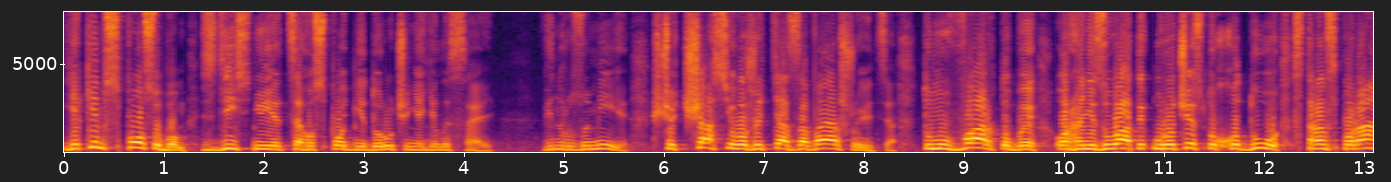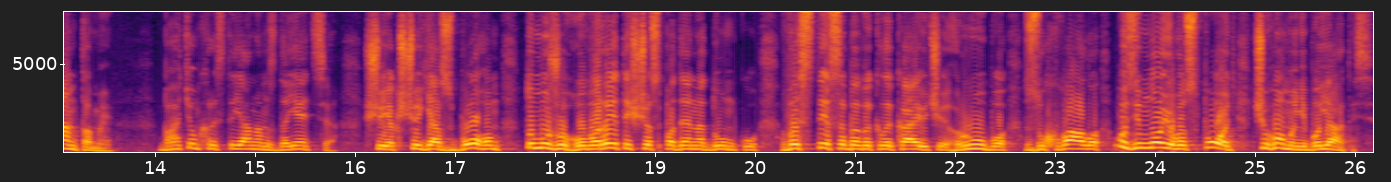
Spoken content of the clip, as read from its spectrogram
Яким способом здійснює це Господнє доручення Єлисей? Він розуміє, що час його життя завершується, тому варто би організувати урочисту ходу з транспарантами. Багатьом християнам здається, що якщо я з Богом, то можу говорити, що спаде на думку, вести себе викликаючи грубо, зухвало, бо зі мною Господь, чого мені боятися?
